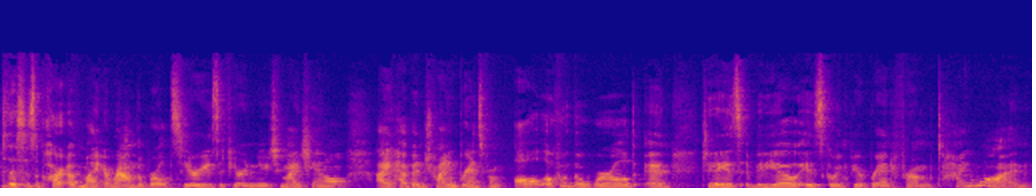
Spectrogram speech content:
So this is a part of my Around the World series. If you're new to my channel, I have been trying brands from all over the world and today's video is going to be a brand from Taiwan.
